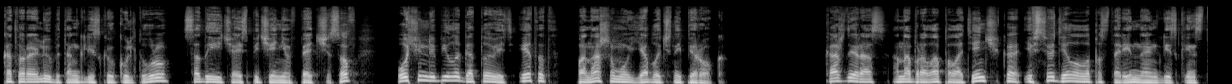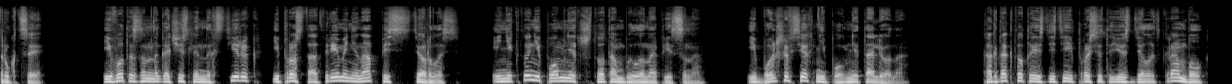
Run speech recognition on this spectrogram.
которая любит английскую культуру, сады и чай с печеньем в 5 часов, очень любила готовить этот, по-нашему, яблочный пирог. Каждый раз она брала полотенчика и все делала по старинной английской инструкции. И вот из-за многочисленных стирок и просто от времени надпись стерлась. и никто не помнит, что там было написано. И больше всех не помнит Алена. Когда кто-то из детей просит ее сделать крамбл,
